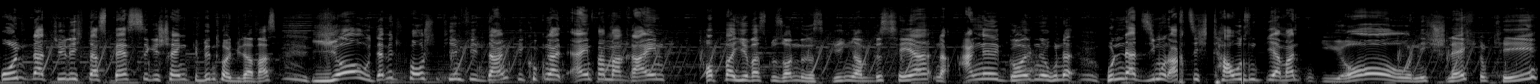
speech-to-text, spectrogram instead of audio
Und natürlich das beste Geschenk gewinnt heute wieder was. Yo, Damage Potion, vielen, vielen Dank. Wir gucken halt einfach mal rein, ob wir hier was Besonderes kriegen. Wir haben bisher eine Angel, goldene 100 187.000 Diamanten. Jo, nicht schlecht, okay.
